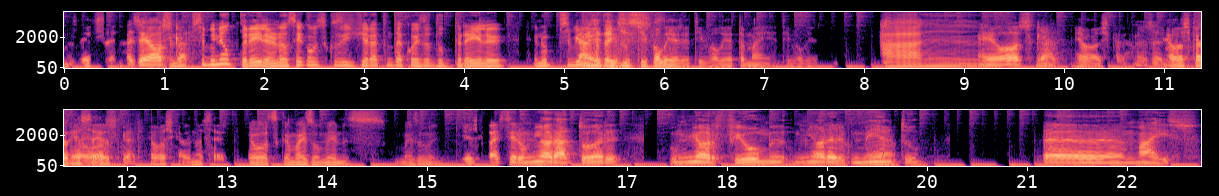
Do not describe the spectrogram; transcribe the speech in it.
mas é sério. Mas é Eu não Oscar. percebi nem o trailer, eu não sei como se conseguiu tirar tanta coisa do trailer. Eu não percebi Não, eu nada tive, disso. tive a ler, eu tive a ler também, eu tive a ler. Ah, É Oscar. É Oscar. meus É o amigos, Oscar é certo. Oscar. É Oscar na certo. é Oscar mais ou menos. Mais ou menos. Vai ser o melhor ator, o melhor filme, o melhor argumento. Ah, mais.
